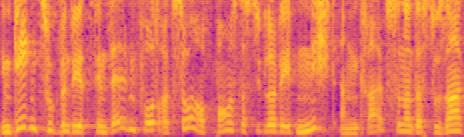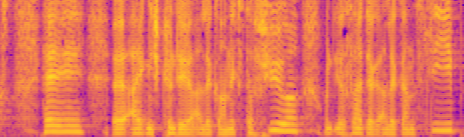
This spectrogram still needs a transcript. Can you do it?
Im Gegenzug, wenn du jetzt denselben Vortrag so aufbaust, dass du die Leute eben nicht angreifst, sondern dass du sagst, hey, äh, eigentlich könnt ihr ja alle gar nichts dafür und ihr seid ja alle ganz lieb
